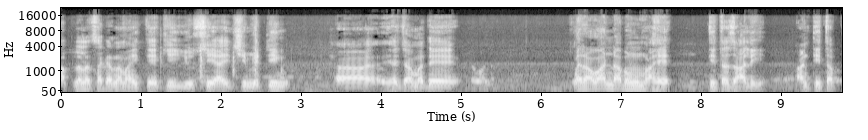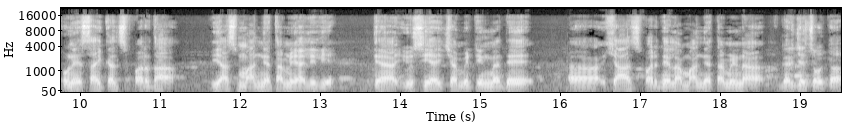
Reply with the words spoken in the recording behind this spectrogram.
आपल्याला सगळ्यांना माहिती आहे की युसीआय ची मीटिंग ह्याच्यामध्ये रवांडा म्हणून आहे. तिथं झाली. आणि तिथं पुणे सायकल स्पर्धा यास मान्यता मिळालेली आहे. त्या यू सी मीटिंगमध्ये मिटिंगमध्ये ह्या स्पर्धेला मान्यता मिळणं गरजेचं होतं.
